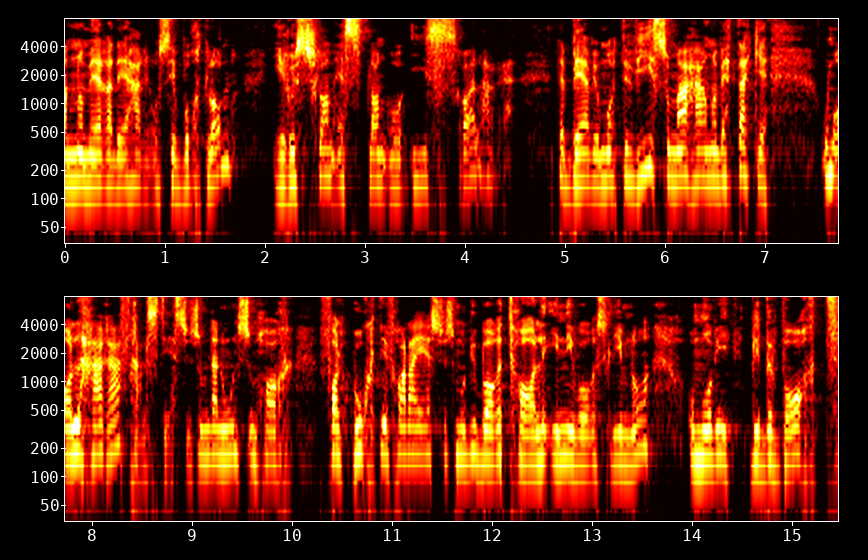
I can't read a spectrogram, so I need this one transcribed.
enda mer av det her også i vårt land. I Russland, Estland og Israel, Herre. Det ber vi om at vi som er her Nå vet jeg ikke om alle her er frelst, Jesus. Om det er noen som har falt bort ifra deg, Jesus, må du bare tale inn i vårt liv nå. Og må vi bli bevart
